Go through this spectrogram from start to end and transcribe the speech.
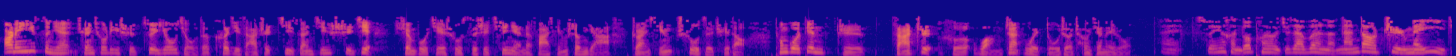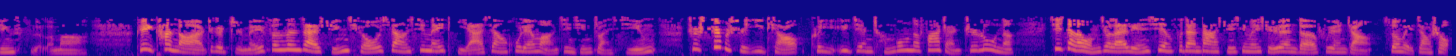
二零一四年，全球历史最悠久的科技杂志《计算机世界》宣布结束四十七年的发行生涯，转型数字渠道，通过电子杂志和网站为读者呈现内容。哎，所以很多朋友就在问了：难道纸媒已经死了吗？可以看到啊，这个纸媒纷纷在寻求向新媒体啊、向互联网进行转型，这是不是一条可以预见成功的发展之路呢？接下来我们就来连线复旦大学新闻学院的副院长孙伟教授。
